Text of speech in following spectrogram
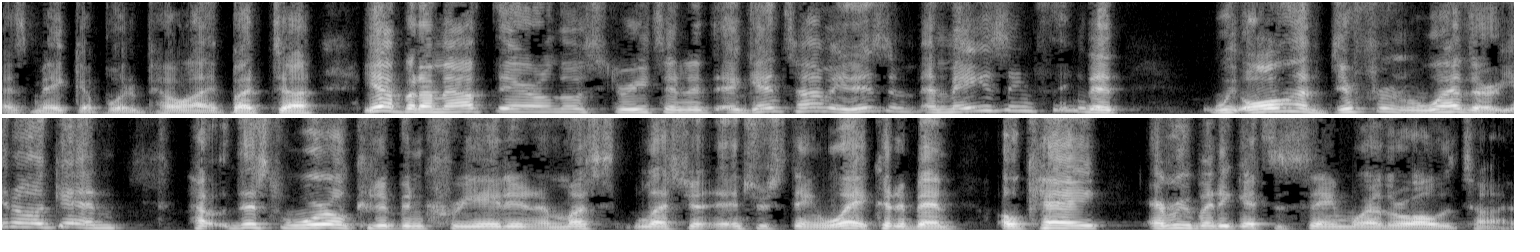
as makeup would apply. But uh, yeah, but I'm out there on those streets, and it, again, Tommy, it is an amazing thing that we all have different weather. You know, again, how this world could have been created in a much less interesting way. It could have been okay. Everybody gets the same weather all the time.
